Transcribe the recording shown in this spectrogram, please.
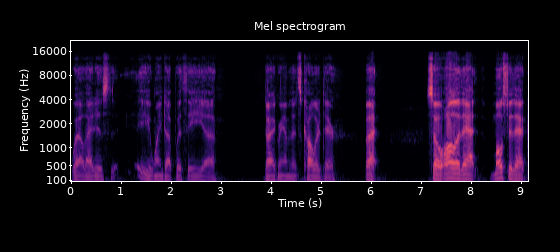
well, that is, the, you wind up with the uh, diagram that's colored there. But so all of that, most of that,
